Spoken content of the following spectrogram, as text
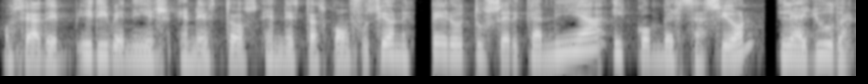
o sea, de ir y venir en estos, en estas confusiones. Pero tu cercanía y conversación le ayudan.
